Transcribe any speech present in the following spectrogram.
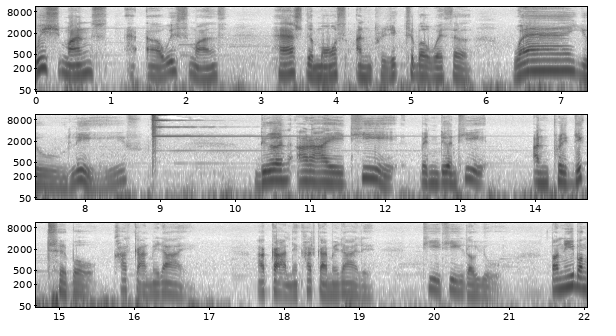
which month uh, which month has the most unpredictable weather where you live เดือนอะไรที่เป็นเดือนที่ unpredictable คาดการณ์ไม่ได้ อากาศเนี่ยคาดการ์ไม่ได้เลย ที่ที่เราอยู่ ตอนนี้บาง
